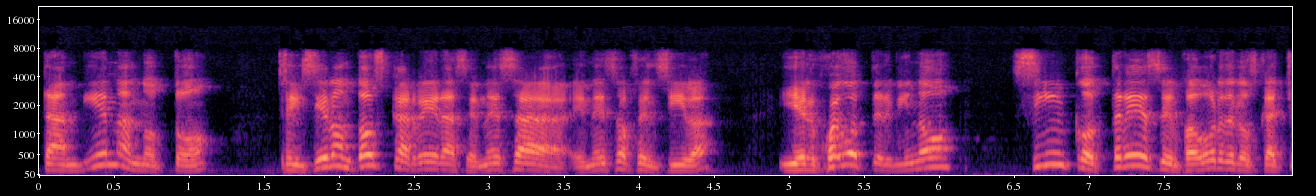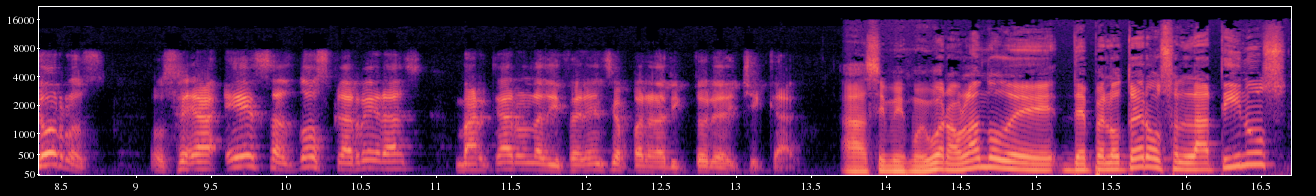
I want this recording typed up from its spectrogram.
también anotó. Se hicieron dos carreras en esa, en esa ofensiva y el juego terminó 5-3 en favor de los cachorros. O sea, esas dos carreras marcaron la diferencia para la victoria de Chicago. Así mismo. Y bueno, hablando de, de peloteros latinos,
